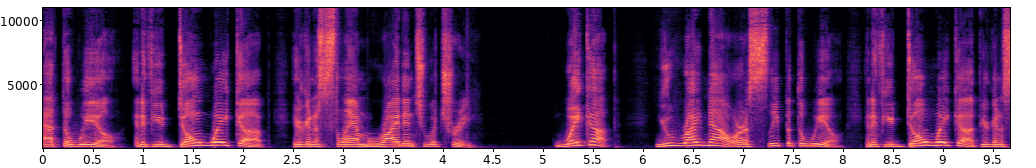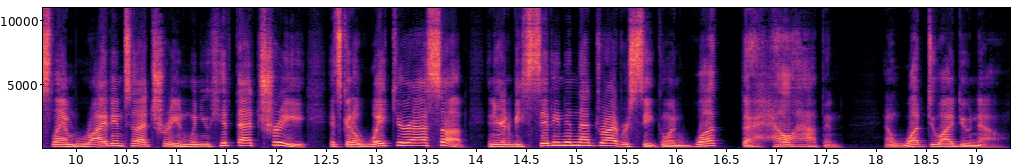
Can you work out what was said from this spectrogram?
at the wheel. And if you don't wake up, you're going to slam right into a tree. Wake up. You right now are asleep at the wheel. And if you don't wake up, you're going to slam right into that tree. And when you hit that tree, it's going to wake your ass up. And you're going to be sitting in that driver's seat going, What the hell happened? And what do I do now?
